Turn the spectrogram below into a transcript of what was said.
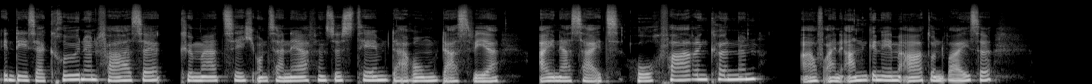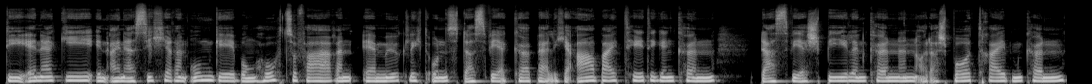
in dieser grünen Phase kümmert sich unser Nervensystem darum, dass wir einerseits hochfahren können, auf eine angenehme Art und Weise, die Energie in einer sicheren Umgebung hochzufahren ermöglicht uns, dass wir körperliche Arbeit tätigen können, dass wir spielen können oder Sport treiben können.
